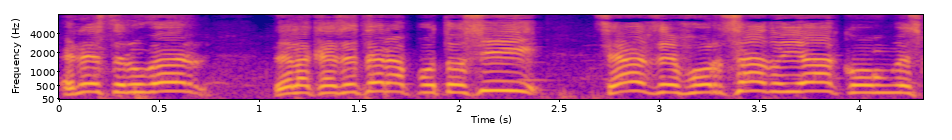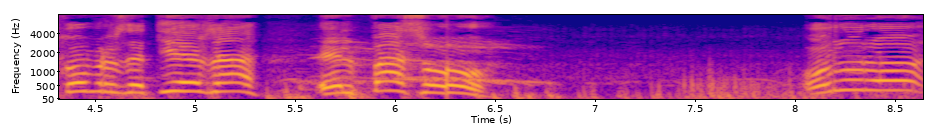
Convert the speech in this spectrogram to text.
en este lugar de la carretera Potosí, se ha reforzado ya con escombros de tierra el paso. Oruro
